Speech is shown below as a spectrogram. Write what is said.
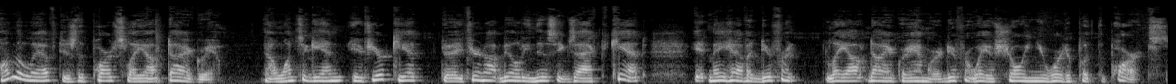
On the left is the parts layout diagram. Now once again, if your kit, uh, if you're not building this exact kit, it may have a different layout diagram or a different way of showing you where to put the parts.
